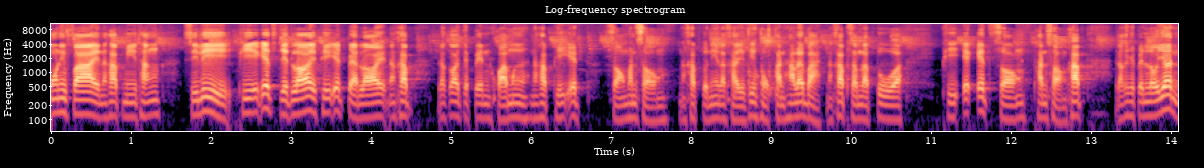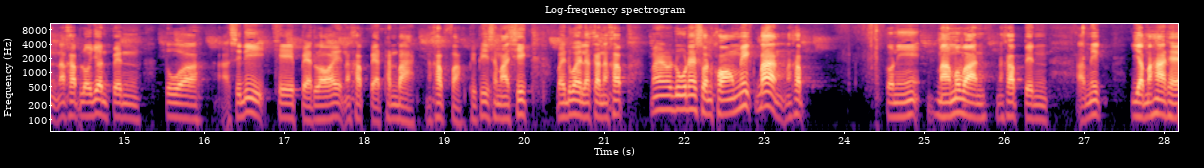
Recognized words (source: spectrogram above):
Monify นะครับมีทั้งซีรีส์ px 700 px 800นะครับ แล้วก็จะเป็นขวามือนะครับ PX 2002นะครับ ตัวนี้ราคาอยู่ที่ 6,500 บาทนะครับสำหรับตัว PXS 2002ครับแล้วก็จะเป็น Royal นะครับ Royal เป็นตัวซีรีส์ K 800นะครับ8,000 บาทนะครับฝากพี่ๆสมาชิกไว้ด้วยแล้วกันนะครับ มาดูในส่วนของมิกบ้างนะครับ ตัวนี้มาเมื่อวานนะครับเป็นมิกยามาฮ่าแท้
